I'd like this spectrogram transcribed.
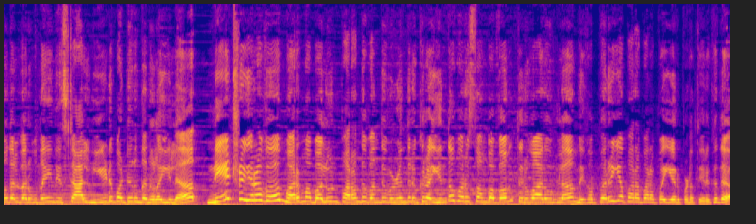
முதல்வர் உதயநிதி ஸ்டாலின் ஈடுபட்டிருந்த நிலையில நேற்று இரவு மர்ம பலூன் பறந்து வந்து விழுந்திருக்கிற இந்த ஒரு சம்பவம் திருவாரூர்ல மிகப்பெரிய பரபரப்பை ஏற்படுத்தி இருக்குது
